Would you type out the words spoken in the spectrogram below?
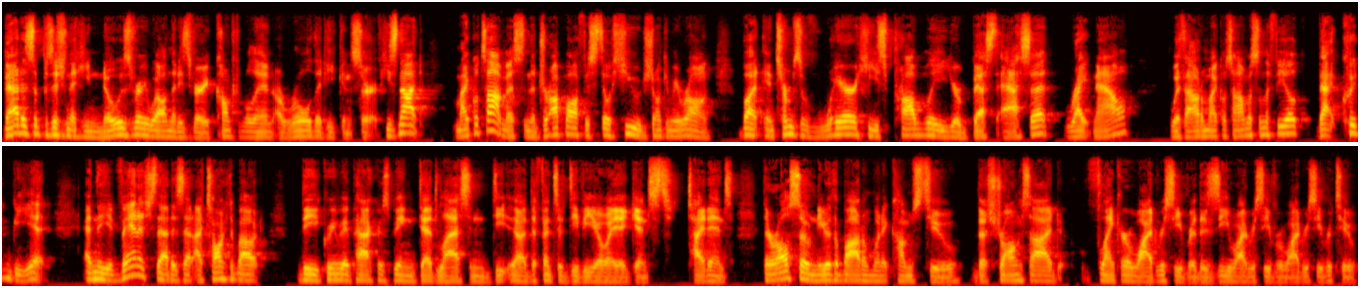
That is a position that he knows very well and that he's very comfortable in, a role that he can serve. He's not Michael Thomas, and the drop off is still huge, don't get me wrong. But in terms of where he's probably your best asset right now, without a Michael Thomas on the field, that could be it. And the advantage to that is that I talked about the Green Bay Packers being dead last in D, uh, defensive DVOA against tight ends. They're also near the bottom when it comes to the strong side flanker wide receiver, the Z wide receiver, wide receiver two,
